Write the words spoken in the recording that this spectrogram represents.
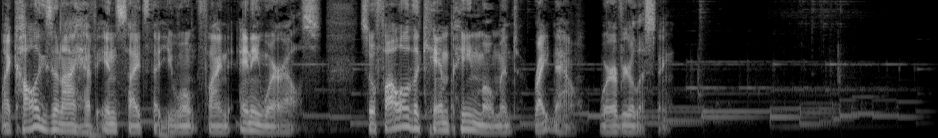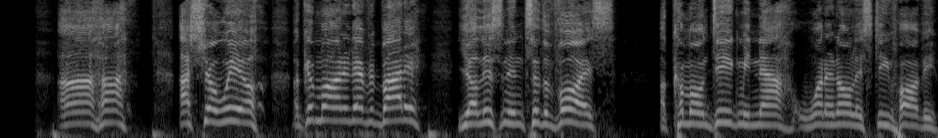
My colleagues and I have insights that you won't find anywhere else. So follow the Campaign Moment right now, wherever you're listening. Uh huh. I sure will. Uh, good morning, everybody. You're listening to The Voice. Uh, come on, dig me now. One and only Steve Harvey.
